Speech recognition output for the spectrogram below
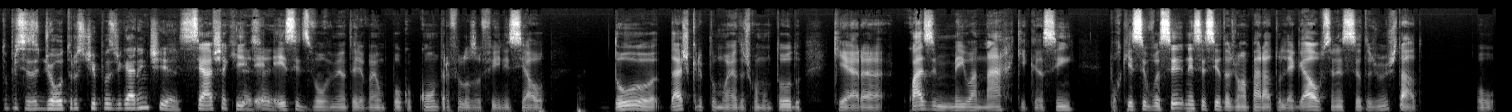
tu precisa de outros tipos de garantias. Você acha que É esse desenvolvimento ele vai um pouco contra a filosofia inicial do, das criptomoedas como um todo, que era quase meio anárquica, assim? Porque se você necessita de um aparato legal, você necessita de um Estado. Ou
